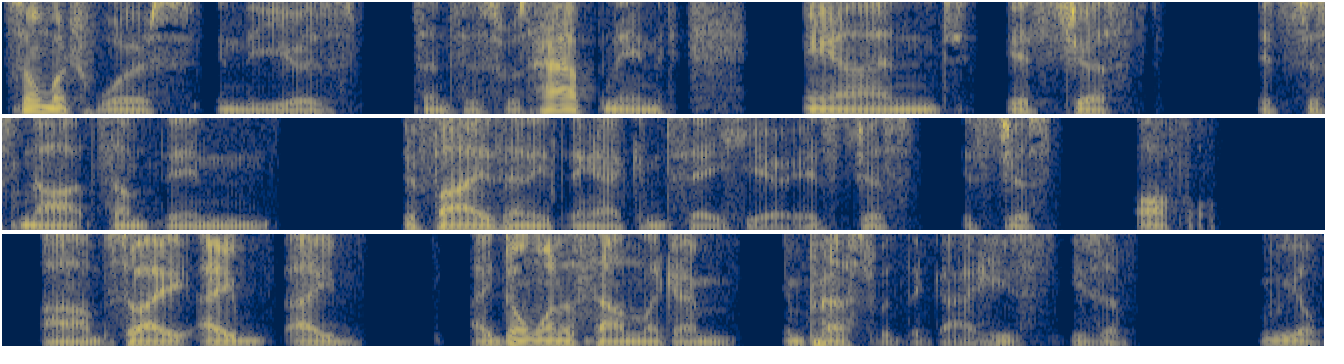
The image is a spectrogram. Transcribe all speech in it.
so much worse in the years since this was happening, and it's just it's just not something defies anything I can say here. It's just it's just awful. Um, so I I I I don't want to sound like I'm impressed with the guy. He's he's a real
